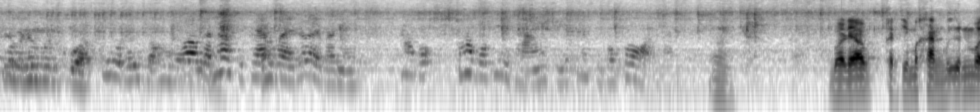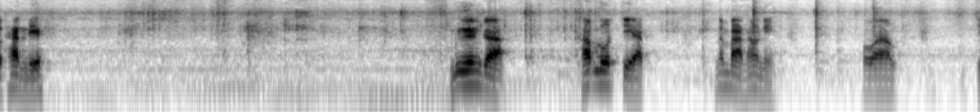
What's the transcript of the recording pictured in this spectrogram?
ซื้อไปหนึ่งหมื่นขวดซื้อไปถึงสองหมื่นพอกันเฮาสิแพงไว้เลยบัดนี้เฮาบ่เฮาบ่มีทางเก็บมันสิบ่พอนะอืมบ่แล้วกันสิมาขันมืออื่นบ่ท่านเด้มืออื่นกะขับรถแจกน้ำบานเท่านี่เพราะว่าแจ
